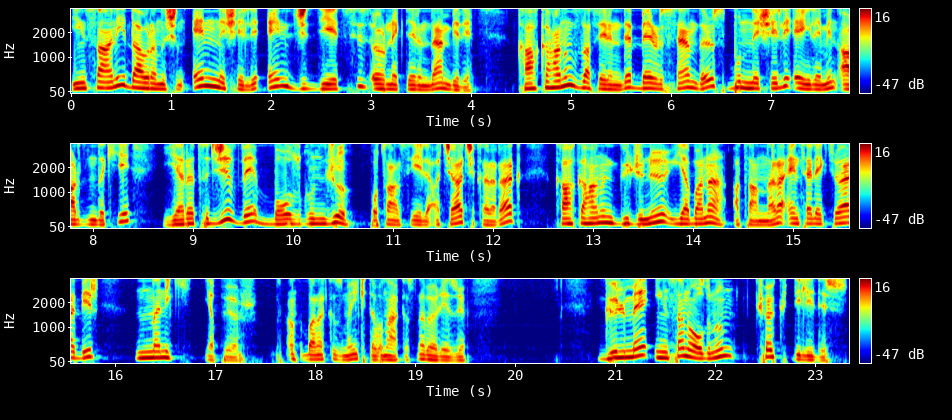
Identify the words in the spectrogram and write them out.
İnsani davranışın en neşeli, en ciddiyetsiz örneklerinden biri. Kahkahanın zaferinde Barry Sanders bu neşeli eylemin ardındaki yaratıcı ve bozguncu potansiyeli açığa çıkararak kahkahanın gücünü yabana atanlara entelektüel bir nanik yapıyor. Bana kızmayın kitabın arkasında böyle yazıyor. Gülme insanoğlunun kök dilidir.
